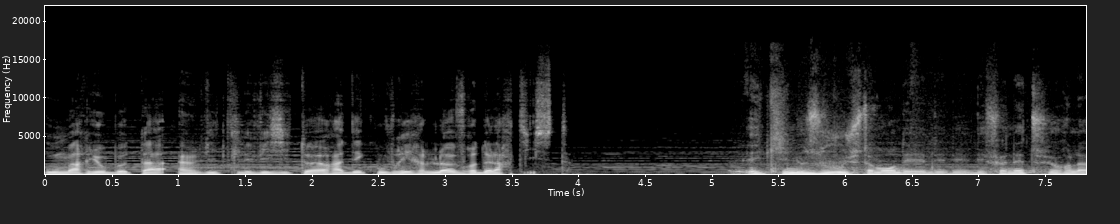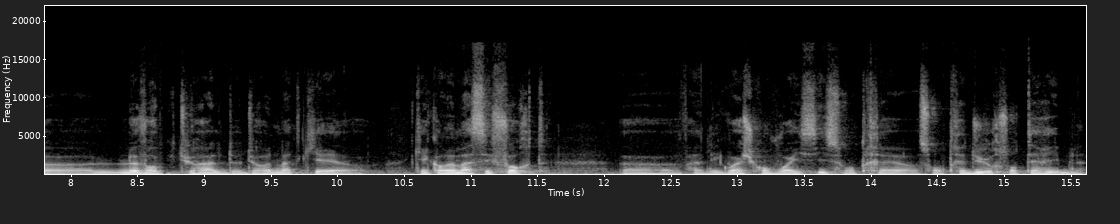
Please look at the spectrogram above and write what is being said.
où Mario Botta invite les visiteurs à découvrir l'œuvre de l'artiste. Et qui nous ouvre justement des, fenêtres sur l'œuvre picturale de Dürrenmatt qui est, qui est quand même assez forte. Euh, les gouaches qu'on voit ici sont très, sont très dures, sont terribles.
